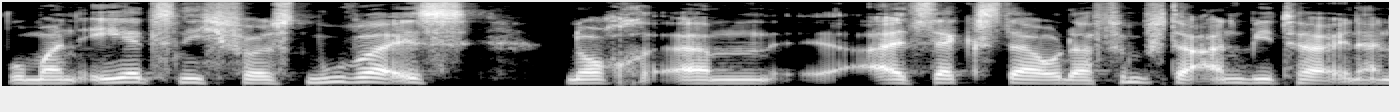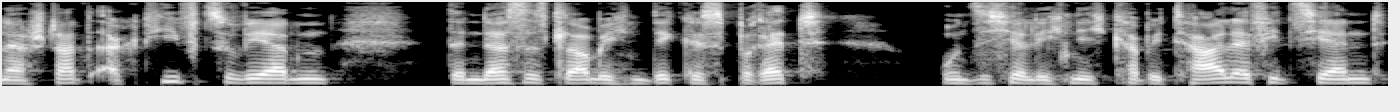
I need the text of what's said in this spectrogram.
wo man eh jetzt nicht First Mover ist, noch ähm, als sechster oder fünfter Anbieter in einer Stadt aktiv zu werden. Denn das ist, glaube ich, ein dickes Brett und sicherlich nicht kapitaleffizient.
